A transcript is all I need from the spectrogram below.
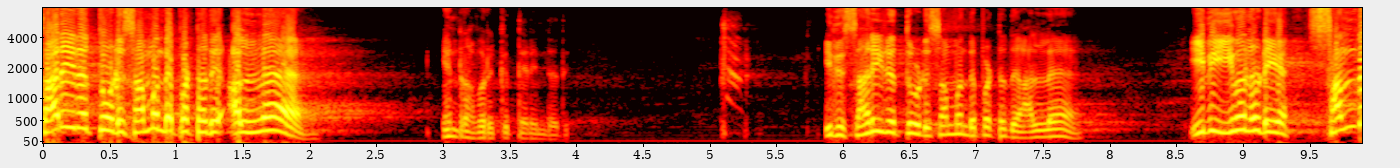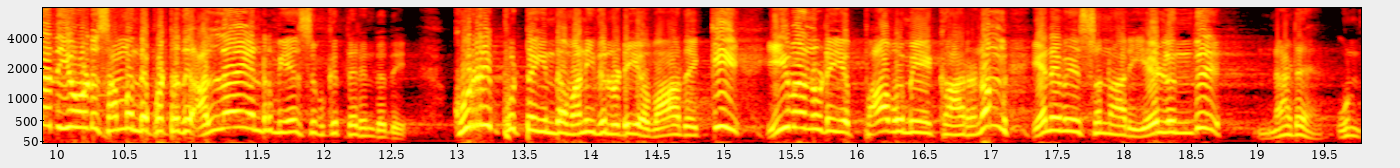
சரீரத்தோடு சம்பந்தப்பட்டது அல்ல என்று அவருக்கு தெரிந்தது. இது சரீரத்தோடு சம்பந்தப்பட்டது அல்ல. இது இவனுடைய சந்ததியோடு சம்பந்தப்பட்டது அல்ல என்றும் இயேசுவுக்கு தெரிந்தது. குறிப்பிட்ட இந்த மனிதனுடைய வாதைக்கு இவனுடைய பாவமே காரணம். எனவே சொன்னார் எழுந்து நட உன்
